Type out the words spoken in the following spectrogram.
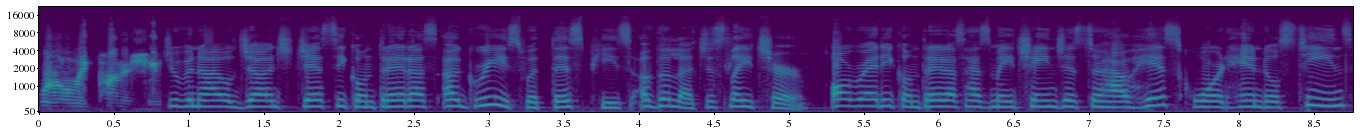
we're only punishing. Juvenile Judge Jesse Contreras agrees with this piece of the legislature. Already, Contreras has made changes to how his court handles teens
